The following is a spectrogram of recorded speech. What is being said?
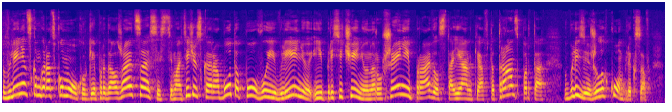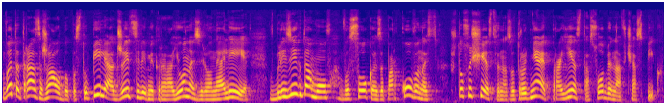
В Ленинском городском округе продолжается систематическая работа по выявлению и пресечению нарушений правил стоянки автотранспорта вблизи жилых комплексов. В этот раз жалобы поступили от жителей микрорайона Зеленой аллеи. Вблизи их домов высокая запаркованность, что существенно затрудняет проезд, особенно в час пик.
